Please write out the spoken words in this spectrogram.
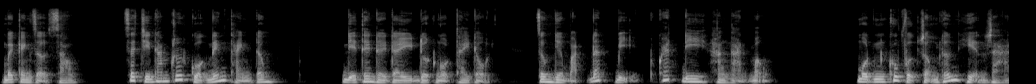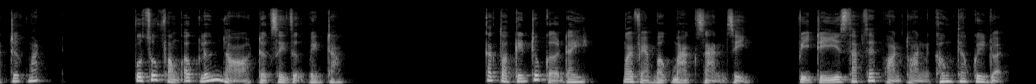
Mấy canh giờ sau, sẽ chỉ năm rốt cuộc đến thành đông. Địa thế nơi đây đột ngột thay đổi, giống như mặt đất bị quét đi hàng ngàn mẫu. Một khu vực rộng lớn hiện ra trước mắt. Vô số phòng ốc lớn nhỏ được xây dựng bên trong. Các tòa kiến trúc ở đây, ngoài vẻ mộc mạc giản dị, vị trí sắp xếp hoàn toàn không theo quy luật,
